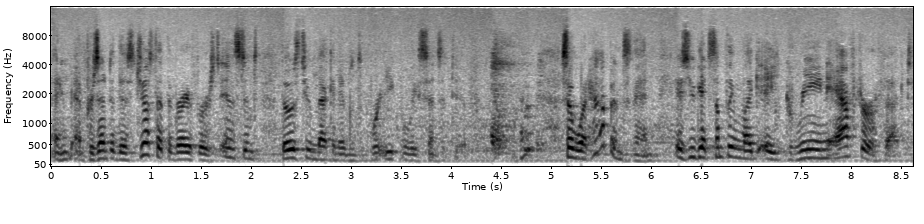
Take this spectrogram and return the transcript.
and, and presented this just at the very first instant, those two mechanisms were equally sensitive. So what happens then is you get something like a green after effect,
